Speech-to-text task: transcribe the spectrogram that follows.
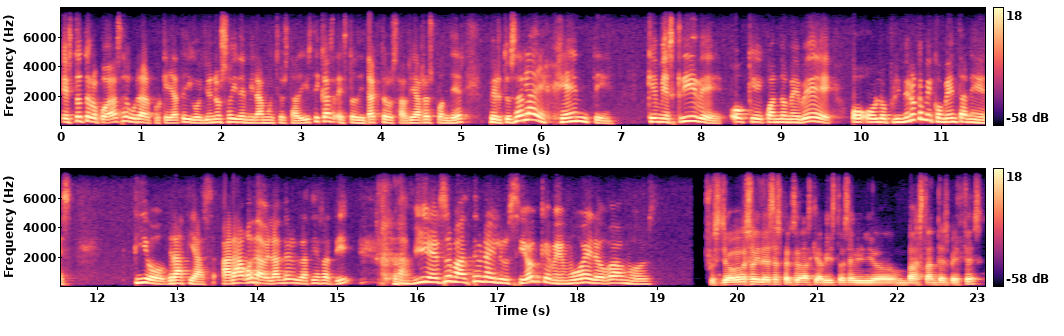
Esto te lo puedo asegurar, porque ya te digo, yo no soy de mirar mucho estadísticas, esto te lo sabría responder, pero tú sabes la de gente que me escribe o que cuando me ve o, lo primero que me comentan es, tío, gracias. Arago de Abelander, gracias a ti. A mí eso me hace una ilusión que me muero, vamos. Pues yo soy de esas personas que ha visto ese vídeo bastantes veces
